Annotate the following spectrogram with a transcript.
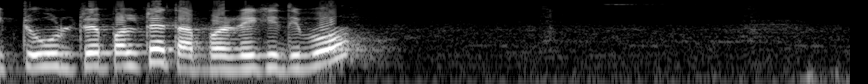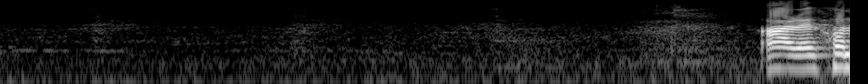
একটু উল্টে পাল্টে তারপর রেখে দিব। আর এখন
